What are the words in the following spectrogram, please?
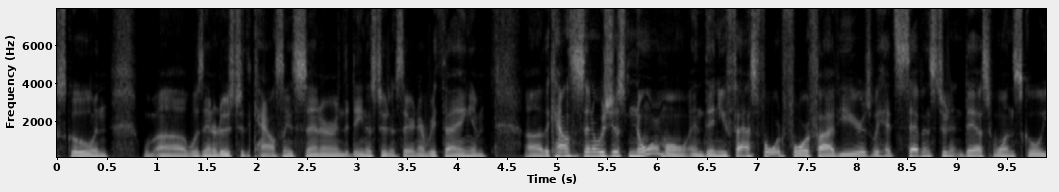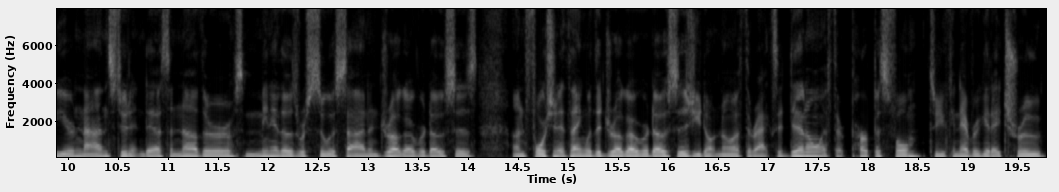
school, and uh, was introduced to the counseling center and the dean of students there and everything. And uh, the counseling center was just normal. And then you fast forward four or five years, we had seven student deaths one school year, nine student deaths another. Many of those were suicide and drug overdoses. Unfortunate thing with the drug overdoses, you don't know if they're accidental, if they're purposeful, so you can never get a true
